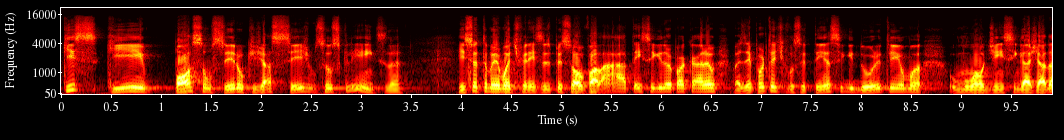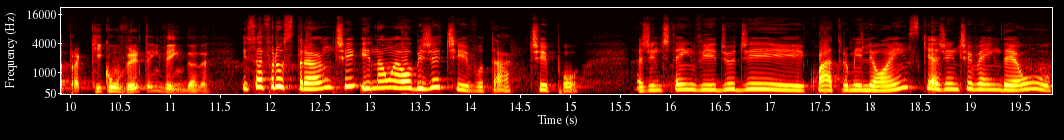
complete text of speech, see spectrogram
que, que possam ser ou que já sejam seus clientes, né? Isso é também uma diferença. O pessoal fala, ah, tem seguidor pra caramba. Mas é importante que você tenha seguidor e tenha uma, uma audiência engajada para que converta em venda, né? Isso é frustrante e não é objetivo, tá? Tipo, a gente tem vídeo de 4 milhões que a gente vendeu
